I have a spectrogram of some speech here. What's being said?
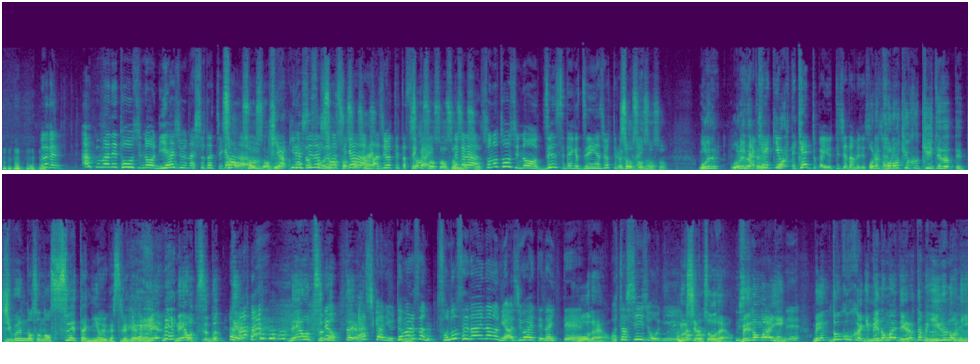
なんかあくまで当時のリア充な人たちがそうそうそう。キラキラしてた人たちそうそうそうそうが味わってた世界。そうそうそうそうそう。だからその当時の全世代が全員味わってるわけそうじゃないそうそうそうみん俺俺だって景気よくてけとか言ってちゃダメですね俺この曲聴いてだって自分のその据えた匂いがする部屋で目 目をつぶって目をつぶって。確かに歌丸さん、その世代なのに味わえてないってそうだよ。私以上にむしろそうだよ。目の前に、ねめどこかに目の前でやるためにいるのに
